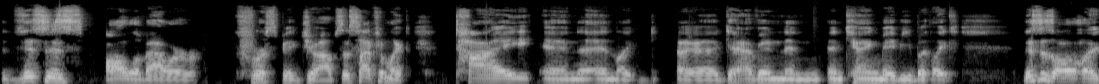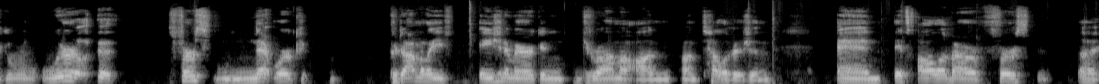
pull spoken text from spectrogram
this is all of our first big jobs, aside from like Ty and and like uh, Gavin and and Kang maybe, but like this is all like we're the first network predominantly Asian American drama on on television, and it's all of our first uh,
